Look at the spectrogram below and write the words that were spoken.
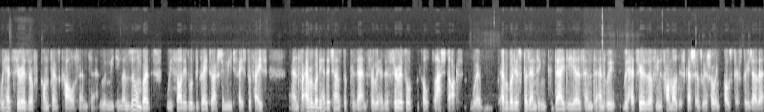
We had a series of conference calls and, we were meeting on Zoom, but we thought it would be great to actually meet face to face and for everybody had a chance to present. So we had a series of called flash talks where everybody was presenting the ideas, and and we we had series of informal discussions. We were showing posters to each other.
